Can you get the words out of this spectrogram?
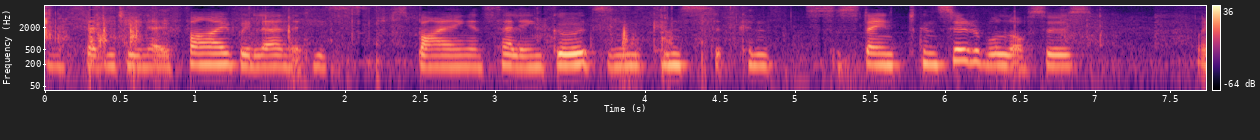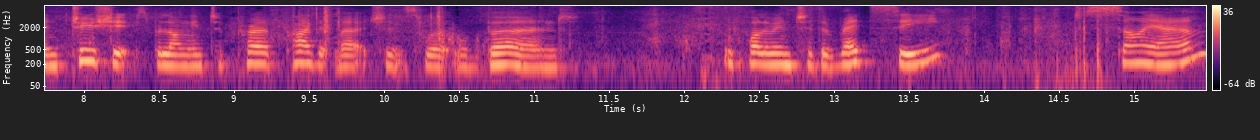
In 1705, we learn that he's spying and selling goods and con sustained considerable losses when two ships belonging to private merchants were, were burned. We follow him to the Red Sea, to Siam,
